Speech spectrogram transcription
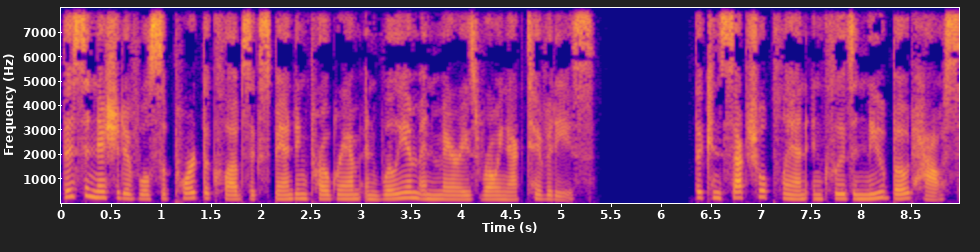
This initiative will support the club's expanding program and William and Mary's rowing activities. The conceptual plan includes a new boathouse,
